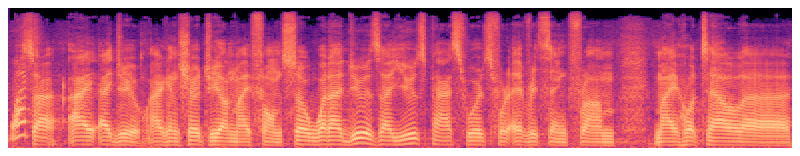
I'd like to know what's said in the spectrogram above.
What? So I, I do. I can show it to you on my phone. So what I do is I use passwords for everything from my hotel. Uh,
